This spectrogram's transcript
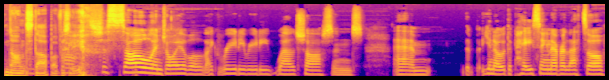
non-stop, obviously. Oh, it's just so enjoyable, like really, really well shot, and um, the, you know the pacing never lets up.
